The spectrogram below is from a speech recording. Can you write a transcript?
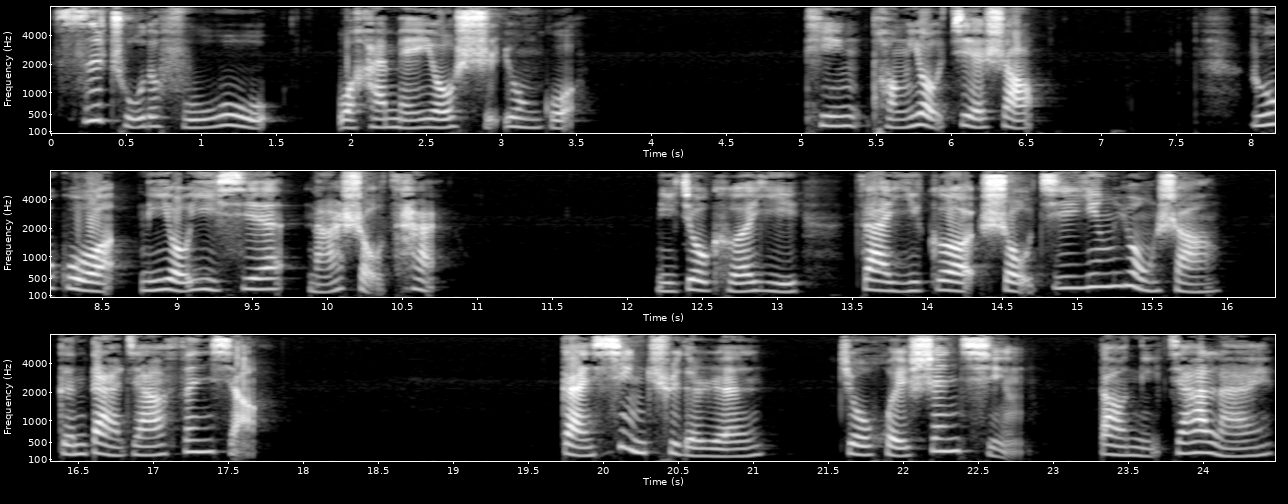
私厨的服务我还没有使用过，听朋友介绍，如果你有一些拿手菜，你就可以在一个手机应用上跟大家分享。感兴趣的人就会申请到你家来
